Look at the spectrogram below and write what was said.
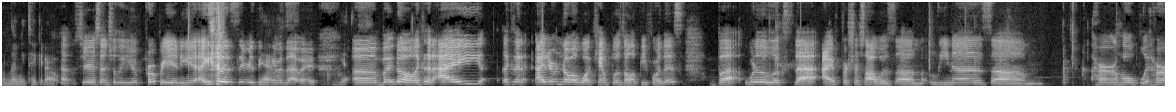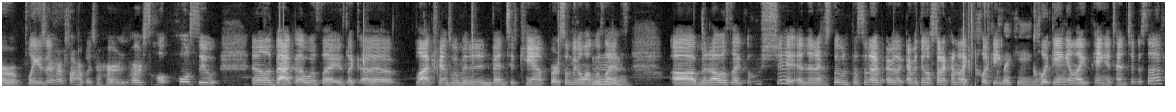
and let me take it out. Yeah, so you're essentially appropriating it, I guess, if you're thinking yes. of it that way. Yes. Uh, but no, like I said, I like I said, I didn't know what camp was all up before this, but one of the looks that I for sure saw was um, Lena's um, her whole bla- her blazer, her not her blazer, her her whole, whole suit, and on the back it was like it's like a black trans woman in invented camp or something along those mm. lines. Um, and I was like, oh shit! And then I when that's when I, like everything else started kind of like clicking, clicking, clicking, okay. and like paying attention to stuff.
